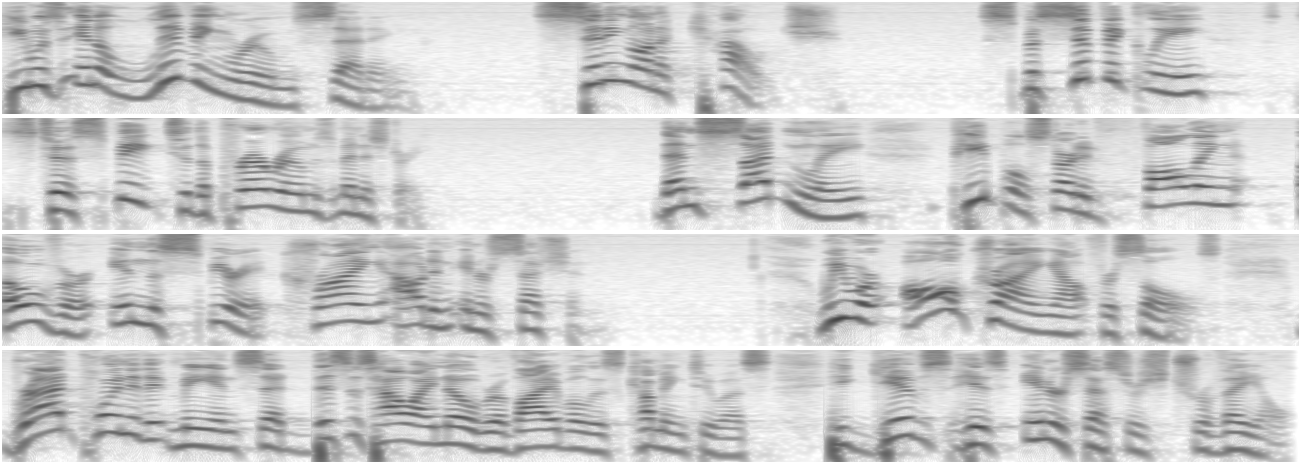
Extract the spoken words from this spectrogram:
He was in a living room setting, sitting on a couch, specifically to speak to the prayer room's ministry. Then suddenly, people started falling over in the Spirit, crying out in intercession. We were all crying out for souls. Brad pointed at me and said, This is how I know revival is coming to us. He gives his intercessors travail.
